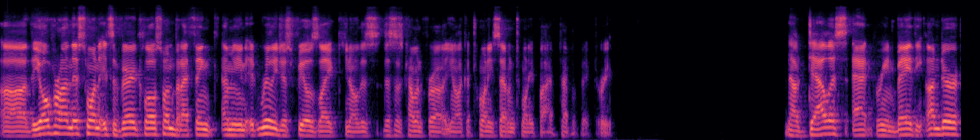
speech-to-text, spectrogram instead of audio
uh, the over on this one, it's a very close one, but I think, I mean, it really just feels like, you know, this this is coming for a, you know, like a 27-25 type of victory. Now, Dallas at Green Bay, the under.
